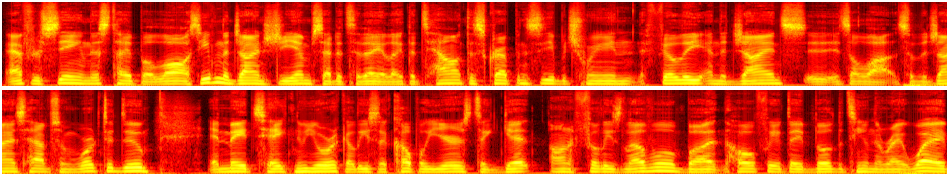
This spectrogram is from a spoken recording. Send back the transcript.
after seeing this type of loss, even the Giants GM said it today, like the talent discrepancy between Philly and the Giants is a lot. So the Giants have some work to do. It may take New York at least a couple years to get on a Philly's level, but hopefully if they build the team the right way,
